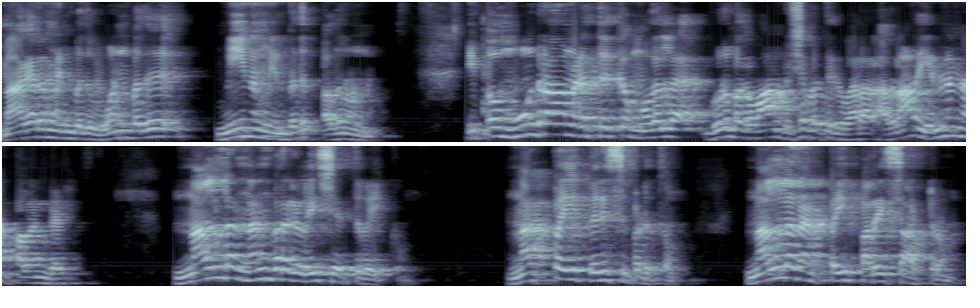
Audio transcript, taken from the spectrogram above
மகரம் என்பது ஒன்பது மீனம் என்பது பதினொன்று இப்போ மூன்றாம் இடத்துக்கு முதல்ல குரு பகவான் ரிஷபத்துக்கு வரார் அதனால என்னென்ன பலன்கள்? நல்ல நண்பர்களை சேர்த்து வைக்கும். நட்பை பெரிசுபடுத்தும் நல்ல நட்பை பறைசாற்றும்.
